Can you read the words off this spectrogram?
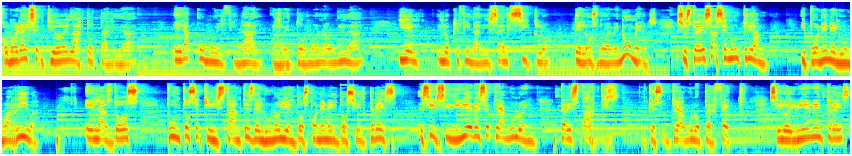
como era el sentido de la totalidad, era como el final, el retorno a la unidad y el, lo que finaliza el ciclo de los nueve números. Si ustedes hacen un triángulo y ponen el uno arriba, en las dos puntos equidistantes del 1 y el 2 ponen el 2 y el 3. Es decir, si dividen ese triángulo en tres partes, porque es un triángulo perfecto, si lo dividen en tres,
